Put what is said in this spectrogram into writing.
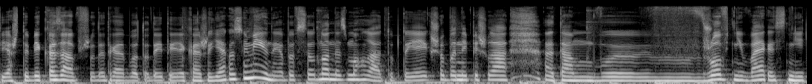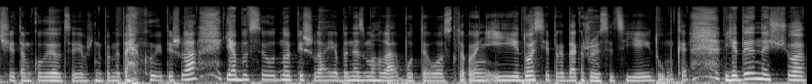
я ж тобі казав, що не треба туди йти. Я кажу, я розумію, але я би все одно не змогла. Тобто, я, якщо би не пішла е, там в, в жовтні, вересні, чи там коли це я вже не пам'ятаю, коли пішла, я би все одно пішла, я би не змогла бути осторонь і досі придержуюся цієї думки. Єдине, що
